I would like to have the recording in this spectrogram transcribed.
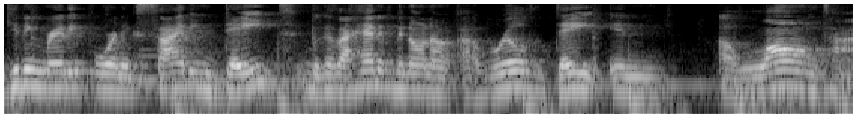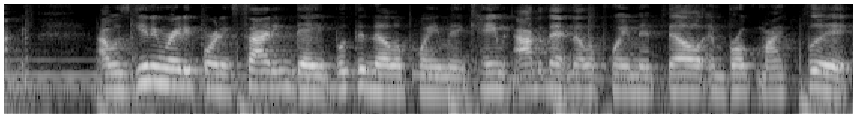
getting ready for an exciting date because I hadn't been on a, a real date in a long time. I was getting ready for an exciting date, booked a nail appointment, came out of that nail appointment, fell and broke my foot,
